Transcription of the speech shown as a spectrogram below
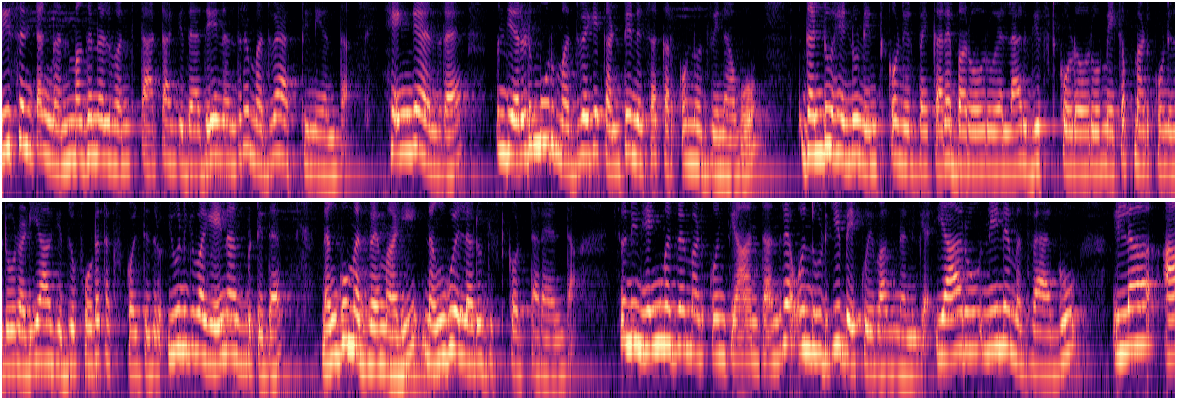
ರೀಸೆಂಟಾಗಿ ನನ್ನ ಮಗನಲ್ಲಿ ಒಂದು ಸ್ಟಾರ್ಟ್ ಆಗಿದೆ, ಅದೇನಂದರೆ ಮದುವೆ ಆಗ್ತೀನಿ ಅಂತ. ಹೇಗೆ ಅಂದರೆ, ಒಂದು ಎರಡು ಮೂರು ಮದುವೆಗೆ ಕಂಟಿನ್ಯೂಸ್ ಆಗಿ ಕರ್ಕೊಂಡು ಹೋದ್ವಿ ನಾವು. ಗಂಡು ಹೆಣ್ಣು ನಿಂತ್ಕೊಂಡಿರ್ಬೇಕಾದ್ರೆ ಬರೋರು, ಎಲ್ಲರೂ ಗಿಫ್ಟ್ ಕೊಡೋರು ಮೇಕಪ್ ಮಾಡ್ಕೊಂಡಿದ್ರು ರೆಡಿ ಆಗಿದ್ರು ಫೋಟೋ ತೆಗೆಸ್ಕೊಳ್ತಿದ್ರು. ಇವನಿಗೆ ಇವಾಗ ಏನಾಗ್ಬಿಟ್ಟಿದೆ ನನಗೂ ಮದುವೆ ಮಾಡಿ ನನಗೂ ಎಲ್ಲರೂ ಗಿಫ್ಟ್ ಕೊಡ್ತಾರೆ ಅಂತ. ಸೊ ನೀನು ಹೆಂಗೆ ಮದುವೆ ಮಾಡ್ಕೊತೀಯಾ ಅಂತ ಅಂದರೆ ಒಂದು ಹುಡುಗಿ ಬೇಕು ಇವಾಗ ನನಗೆ. ಯಾರು? ನೀನೇ ಮದುವೆ ಆಗು. ಇಲ್ಲ, ಆ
